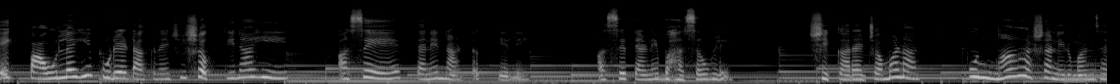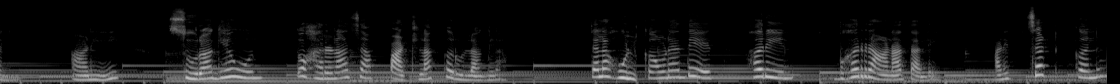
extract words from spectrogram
एक पाऊलही पुढे टाकण्याची शक्ती नाही असे त्याने नाटक केले. असे त्याने भासवले. शिकाऱ्याच्या मनात पुन्हा आशा निर्माण झाली आणि सुरा घेऊन तो हरणाचा पाठलाग करू लागला. त्याला हुलकावण्या देत हरिण भर रानात आले आणि चटकन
